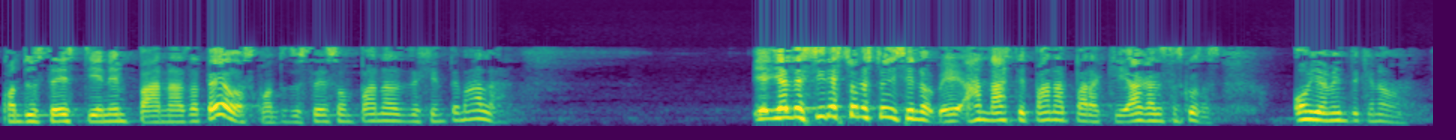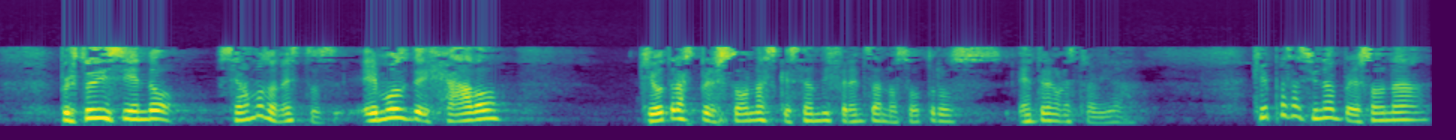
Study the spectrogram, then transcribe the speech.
¿Cuántos de ustedes tienen panas ateos? ¿Cuántos de ustedes son panas de gente mala? Y, al decir esto no estoy diciendo, ve, anda este pana para que hagan estas cosas. Obviamente que no. Pero estoy diciendo, seamos honestos, hemos dejado que otras personas que sean diferentes a nosotros entren en nuestra vida? ¿Qué pasa si una persona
